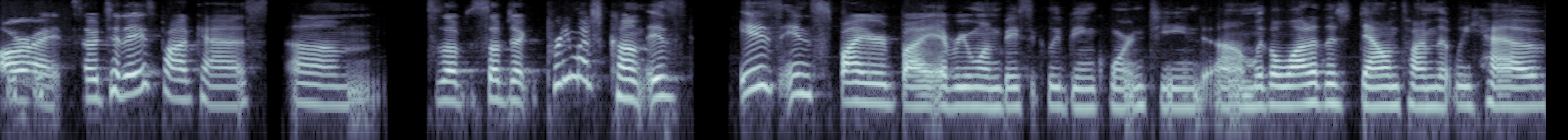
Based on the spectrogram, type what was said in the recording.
All right. So today's podcast um, sub- subject pretty much come is is inspired by everyone basically being quarantined um, with a lot of this downtime that we have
